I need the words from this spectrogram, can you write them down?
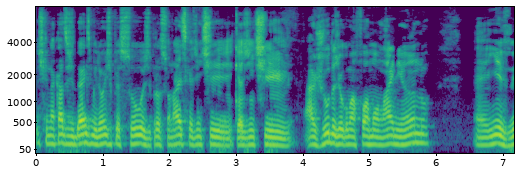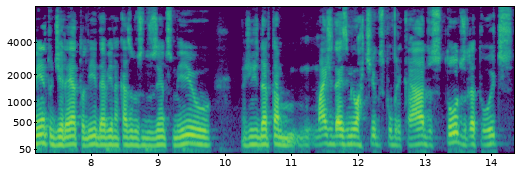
acho que na casa de 10 milhões de pessoas, de profissionais que a gente, que a gente ajuda de alguma forma online ano, é, em evento direto ali, deve ir na casa dos 200 mil. A gente deve estar mais de 10 mil artigos publicados, todos gratuitos,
